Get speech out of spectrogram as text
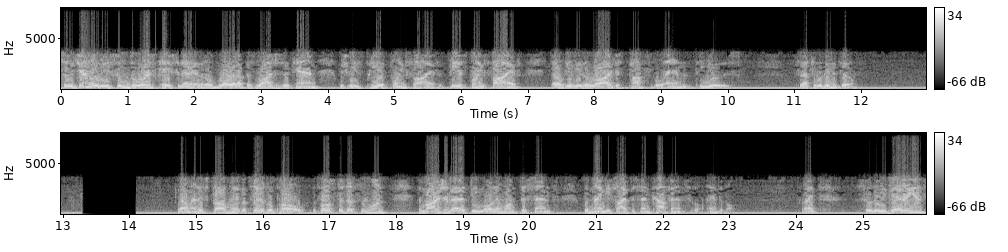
so we generally assume the worst case scenario, that it'll blow it up as large as it can, which means P of 0.5. If P is 0.5, that'll give you the largest possible N to use. So that's what we're going to do. Well, in this problem we have a political poll. The pollster doesn't want the margin of error to be more than 1% with 95% confidence interval. Right? So the variance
